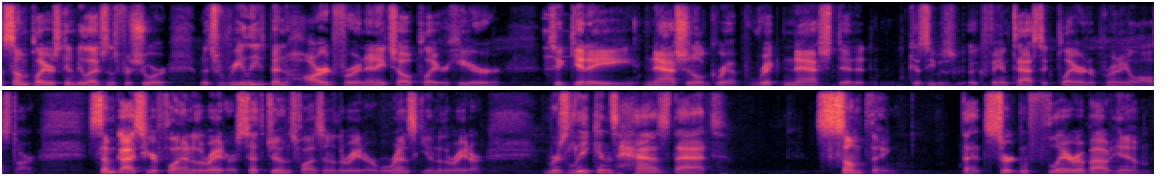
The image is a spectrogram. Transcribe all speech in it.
Some players can be legends for sure, but it's really been hard for an NHL player here to get a national grip. Rick Nash did it because he was a fantastic player and a perennial All Star. Some guys here fly under the radar. Seth Jones flies under the radar. Werenski under the radar. Merzlikins has that something, that certain flair about him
